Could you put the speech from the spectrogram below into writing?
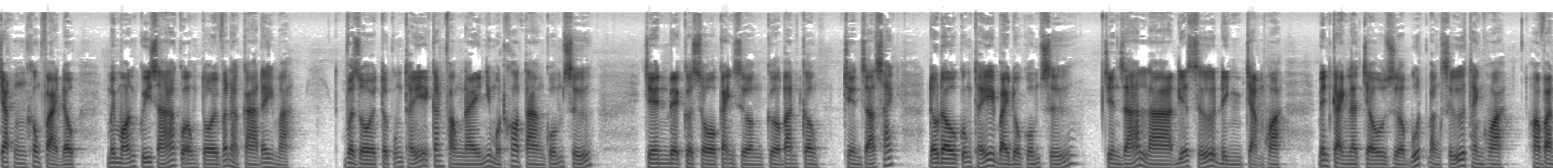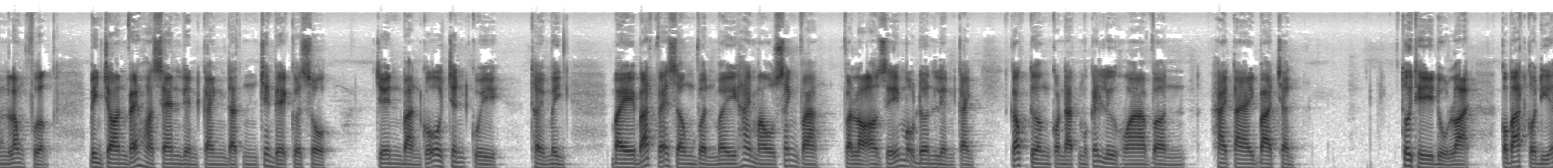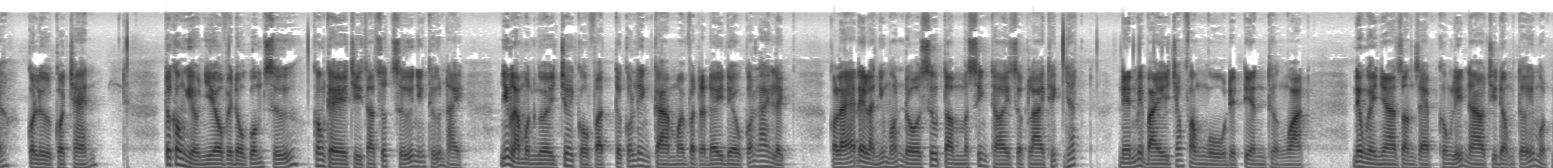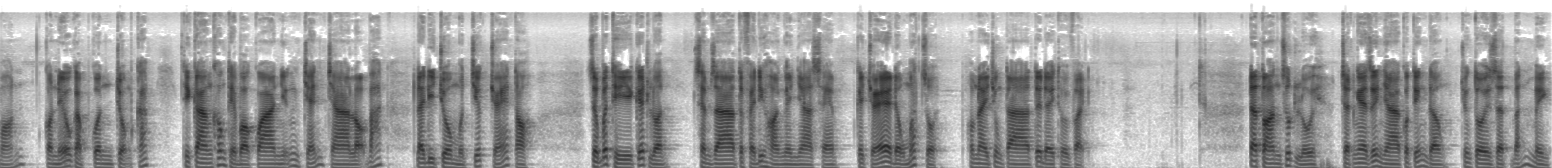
Chắc không phải đâu, Mấy món quý giá của ông tôi vẫn ở cả đây mà. Vừa rồi tôi cũng thấy căn phòng này như một kho tàng gốm sứ. Trên bệ cửa sổ cạnh giường cửa ban công, trên giá sách, đầu đầu cũng thấy bày đồ gốm sứ. Trên giá là đĩa sứ đình chạm hoa, bên cạnh là chậu rửa bút bằng sứ thanh hoa, hoa văn long phượng, bình tròn vẽ hoa sen liền cành đặt trên bệ cửa sổ. Trên bàn gỗ chân quỳ, thời mình, bày bát vẽ rồng vần mây hai màu xanh vàng và lọ dế mẫu đơn liền cành. Góc tường còn đặt một cái lư hoa vần hai tay ba chân. Thôi thì đủ loại, có bát có đĩa, có lư có chén. Tôi không hiểu nhiều về đồ gốm sứ, không thể chỉ ra xuất xứ những thứ này. Nhưng là một người chơi cổ vật, tôi có linh cảm mọi vật ở đây đều có lai lịch. Có lẽ đây là những món đồ sưu tầm mà sinh thời dược lai thích nhất, nên mới bày trong phòng ngủ để tiện thưởng ngoạn. Nếu người nhà dọn dẹp không lý nào chỉ động tới một món, còn nếu gặp quân trộm cắp thì càng không thể bỏ qua những chén trà lọ bát lại đi chôm một chiếc chóe to. Dược bất thì kết luận, xem ra tôi phải đi hỏi người nhà xem cái chóe đâu mất rồi. Hôm nay chúng ta tới đây thôi vậy. Đã toàn rút lui, chợt nghe dưới nhà có tiếng động, chúng tôi giật bắn mình.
